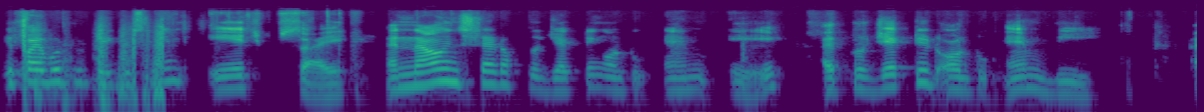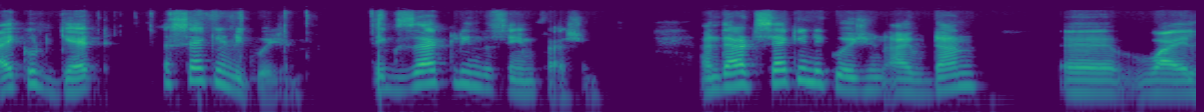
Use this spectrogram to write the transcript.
If I were to take the same H psi, and now instead of projecting onto MA, I projected onto MB, I could get a second equation exactly in the same fashion. And that second equation I've done uh, while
